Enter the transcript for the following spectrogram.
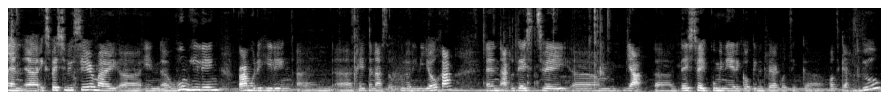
En eh, ik specialiseer mij eh, in eh womb healing, baarmoeder healing en eh, geef daarnaast ook Kundalini yoga. En eigenlijk deze twee, ehm, ja, eh, deze twee combineer ik ook in het werk wat ik, eh, wat ik eigenlijk doe.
